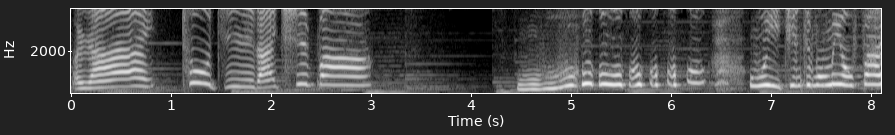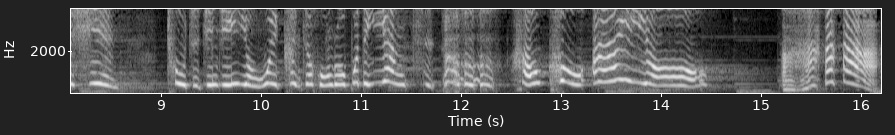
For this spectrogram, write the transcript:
来，兔子来吃吧。呜、哦，我以前怎么没有发现？兔子津津有味啃着红萝卜的样子，好可爱哟！啊哈哈！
